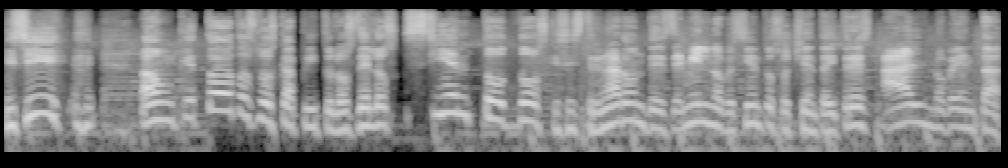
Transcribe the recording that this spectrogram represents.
Y sí, aunque todos los capítulos de los 102 que se estrenaron desde 1983 al 90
